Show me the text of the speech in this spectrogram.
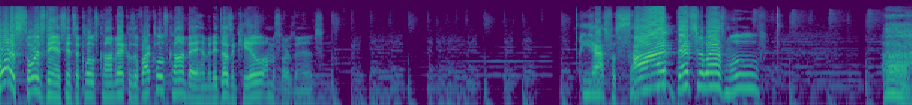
I want a Swords Dance into close combat, because if I close combat him and it doesn't kill, I'm a Swords Dance. He has Facade? That's your last move? that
